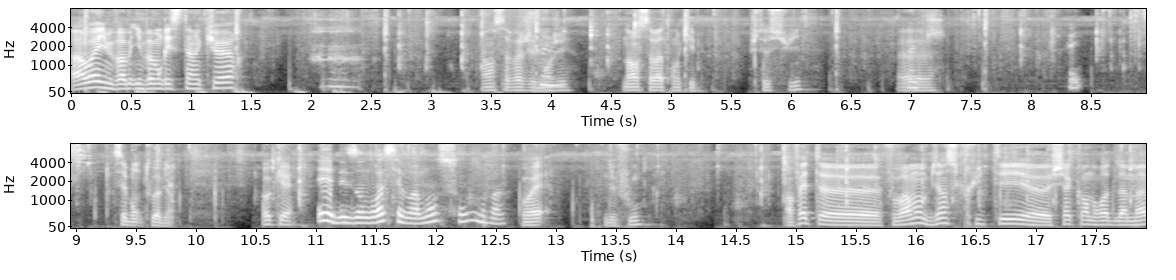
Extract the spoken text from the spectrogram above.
Ah ouais, il va, il va me rester un cœur. Non, ça va, j'ai mangé. Non, ça va, tranquille. Je te suis. Euh. C'est bon, tout va bien. Ok, Et il y a des endroits, c'est vraiment sombre. ouais, de fou. En fait, euh, faut vraiment bien scruter euh, chaque endroit de la map.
